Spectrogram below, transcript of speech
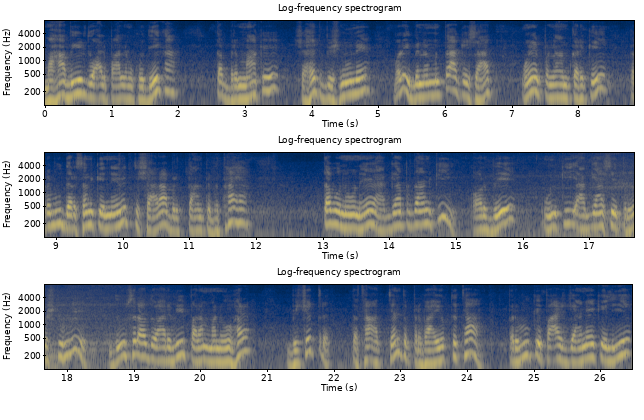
महावीर द्वारपालन को देखा, तब ब्रह्मा के सहित विष्णु ने बड़ी विनम्रता के साथ उन्हें प्रणाम करके प्रभु दर्शन के निमित्त सारा वृत्तांत बताया। तब उन्होंने आज्ञा प्रदान की और वे उनकी आज्ञा से प्रविष्ट हुए। दूसरा द्वार भी परम मनोहर, विचित्र तथा अत्यंत प्रभायुक्त था। प्रभु के पास जाने के लिए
